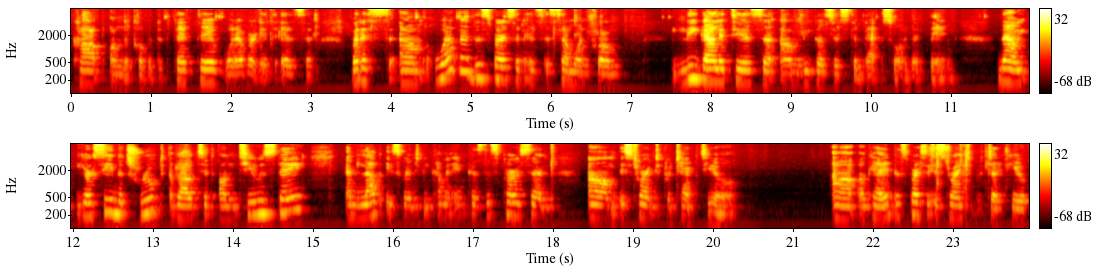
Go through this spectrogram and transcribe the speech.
cop, undercover detective, whatever it is. But it's um, whoever this person is, is someone from legalities, um, legal system, that sort of a thing. Now, you're seeing the truth about it on Tuesday, and love is going to be coming in because this person um, is trying to protect you. Uh, okay, this person is trying to protect you.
